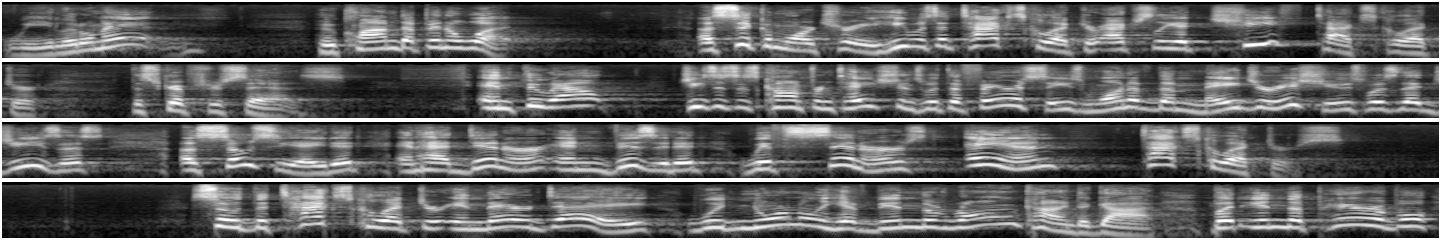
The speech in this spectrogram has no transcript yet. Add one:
wee little man, who climbed up in a what? A sycamore tree. He was a tax collector, actually a chief tax collector, the scripture says. And throughout Jesus' confrontations with the Pharisees, one of the major issues was that Jesus associated and had dinner and visited with sinners and tax collectors. So the tax collector in their day would normally have been the wrong kind of guy. But in the parable,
